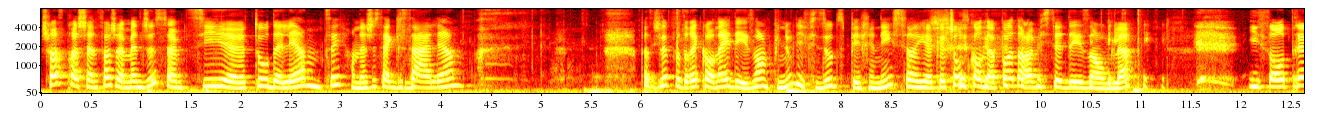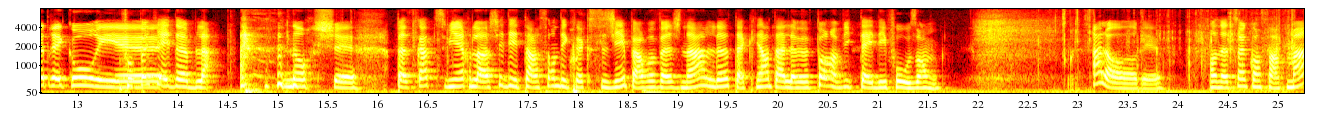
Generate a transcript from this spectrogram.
Je pense que la prochaine fois, je vais mettre juste un petit euh, tour de laine, tu sais. On a juste à glisser à la laine. Parce que là, il faudrait qu'on ait des ongles. Puis nous, les physios du Pyrénées, s'il y a quelque chose qu'on n'a pas d'envie, c'est des ongles. Là. Ils sont très, très courts et. Faut pas euh, qu'il y ait de blanc. Non, je. Parce que quand tu viens relâcher des tensions des coccygiens par voie vaginale, là, ta cliente, elle n'avait pas envie que tu aies des faux ongles. Alors, euh, On a-tu un consentement?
